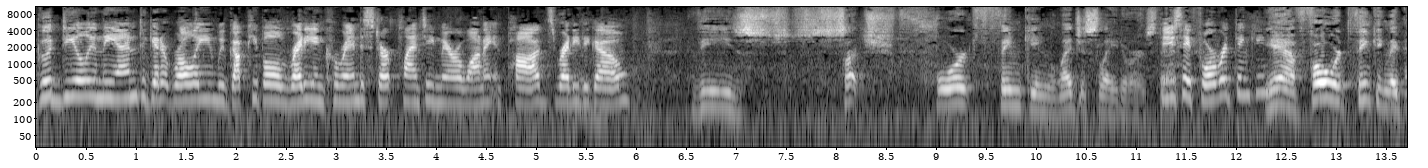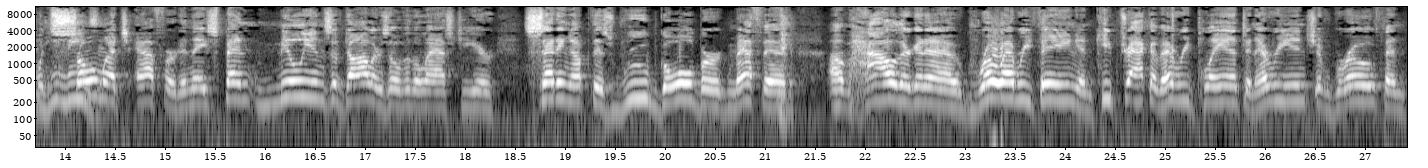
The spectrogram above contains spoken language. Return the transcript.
good deal in the end to get it rolling? We've got people ready in Corinne to start planting marijuana in pods, ready to go. These such forward-thinking legislators. Did you say forward thinking? Yeah, forward thinking. They put so it. much effort and they spent millions of dollars over the last year setting up this Rube Goldberg method of how they're going to grow everything and keep track of every plant and every inch of growth and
